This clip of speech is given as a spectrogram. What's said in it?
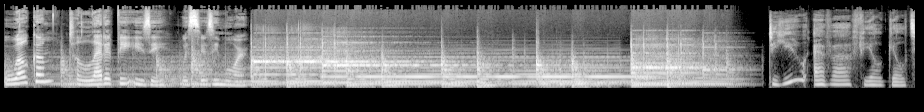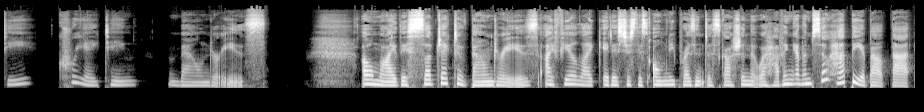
Welcome to Let It Be Easy with Susie Moore. Do you ever feel guilty creating boundaries? Oh my, this subject of boundaries, I feel like it is just this omnipresent discussion that we're having. And I'm so happy about that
